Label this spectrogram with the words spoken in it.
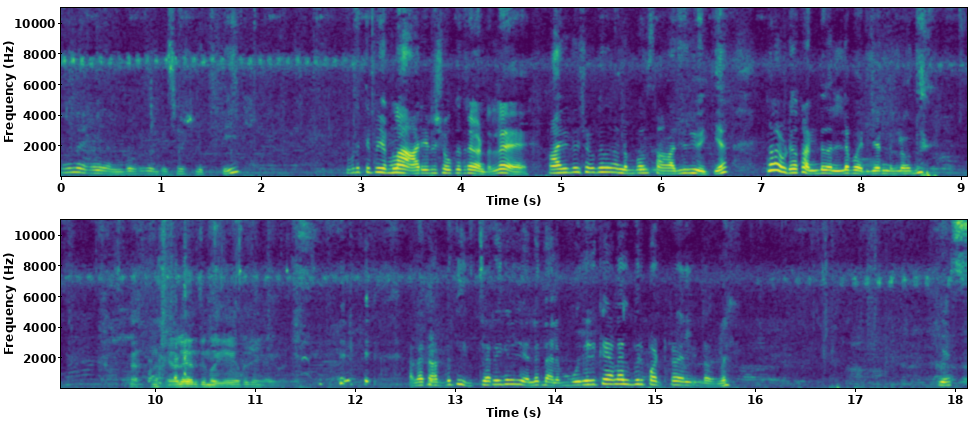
ഞങ്ങൾ എൺപത് റെയിൽവേ സ്റ്റേഷനിലെത്തി ഇവിടുത്തെ ഇപ്പോൾ നമ്മൾ ആര്യയുടെ ഷോക്കത്തിന് കണ്ടല്ലേ? ആര്യയുടെ ഷോക്കത്തിന് കണ്ടപ്പോൾ സാധ്യത ചോദിക്കുക നിങ്ങൾ എവിടെയോ കണ്ട് നല്ല പരിചയമുണ്ടല്ലോ അത് അല്ല കണ്ട് തിരിച്ചറിയെങ്കിൽ ചില നിലമ്പൂരിലേക്ക് ആണെങ്കിൽ ഒരു പട്ടണ വില ഉണ്ടാവില്ലേ? യെസ്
